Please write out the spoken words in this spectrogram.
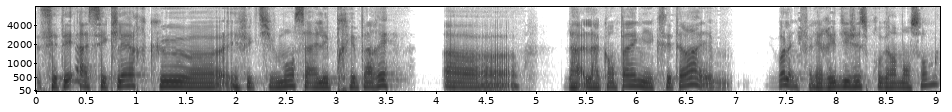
C'était assez clair que euh, effectivement ça allait préparer euh, la, la campagne, etc. Et voilà, il fallait rédiger ce programme ensemble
